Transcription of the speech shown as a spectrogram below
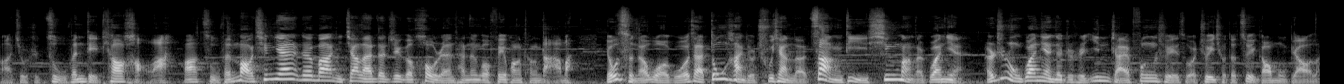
啊，就是祖坟得挑好啊啊，祖坟冒青烟，对吧？你将来的这个后人才能够飞黄腾达嘛。由此呢，我国在东汉就出现了葬地兴旺的观念，而这种观念呢，就是阴宅风水所追求的最高目标了。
